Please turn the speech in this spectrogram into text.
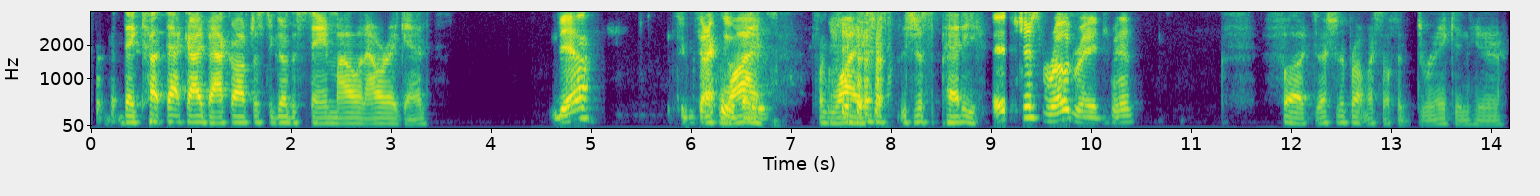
they cut that guy back off just to go the same mile an hour again. Yeah, it's exactly what why? It's like why? It's just it's just petty. It's just road rage, man. Fuck, I should have brought myself a drink in here.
